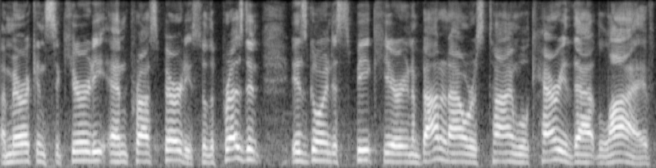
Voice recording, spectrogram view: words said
American security and prosperity. So the president is going to speak here in about an hour's time. We'll carry that live.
